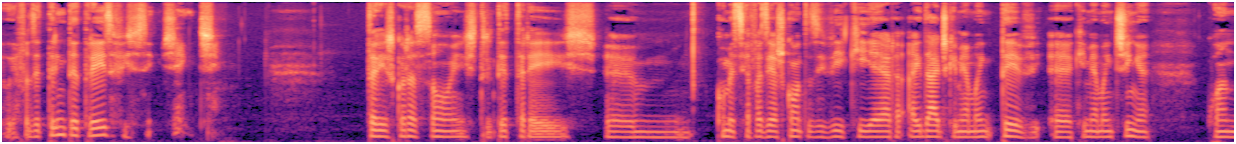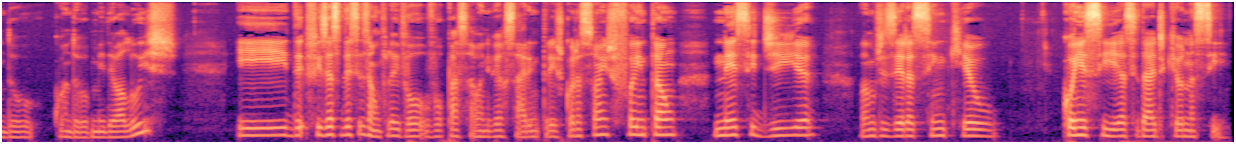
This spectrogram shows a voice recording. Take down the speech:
Eu ia fazer 33 e fiz assim, gente. Três corações, 33. hum, comecei a fazer as contas e vi que era a idade que minha mãe teve, eh, que minha mãe tinha quando, quando me deu a luz. E de- fiz essa decisão. Falei, vou, vou passar o aniversário em Três Corações. Foi então nesse dia, vamos dizer assim, que eu conheci a cidade que eu nasci.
